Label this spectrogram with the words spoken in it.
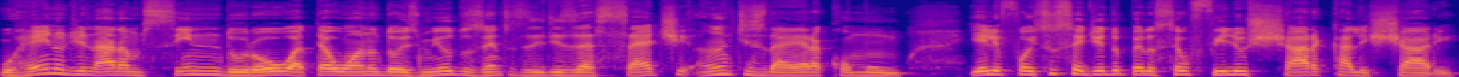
O reino de Naram-Sin durou até o ano 2217 antes da Era Comum, e ele foi sucedido pelo seu filho Shar-Kalishari,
